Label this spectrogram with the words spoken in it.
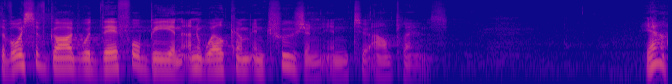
The voice of God would therefore be an unwelcome intrusion into our plans. Yeah,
